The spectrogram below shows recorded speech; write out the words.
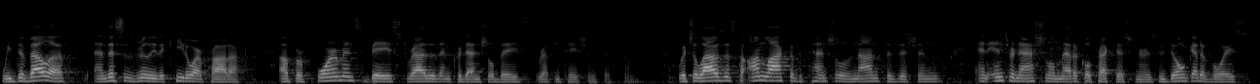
We developed, and this is really the key to our product, a performance-based rather than credential-based reputation system, which allows us to unlock the potential of non-physicians and international medical practitioners who don't get a voice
